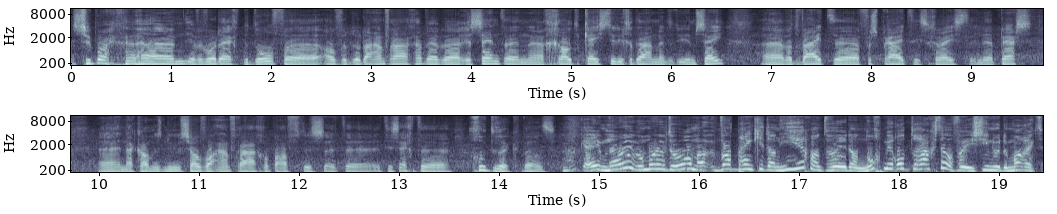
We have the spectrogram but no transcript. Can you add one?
Super. we worden echt bedolven over door de aanvragen. We hebben recent een uh, grote case study gedaan met het UMC. Uh, wat wijd verspreid is geweest in de pers. En daar komen dus nu zoveel aanvragen op af. Dus het, het is echt goed druk bij ons. Oké, okay, mooi. Mooi om te horen. Maar wat breng je dan hier? Want wil je dan nog meer opdrachten? Of wil je zien hoe de markt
